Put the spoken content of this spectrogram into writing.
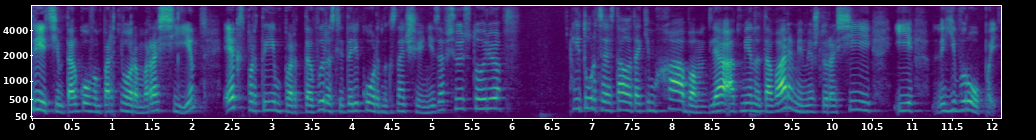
третьим торговым партнером России. Экспорт и импорт выросли до рекордных значений за всю историю. И Турция стала таким хабом для обмена товарами между Россией и Европой.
